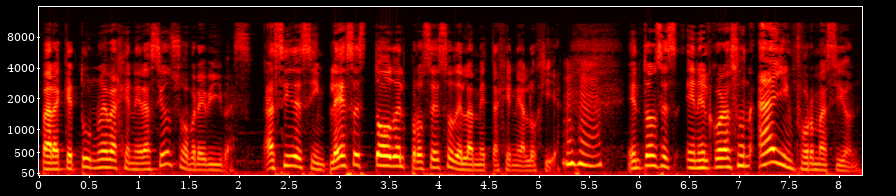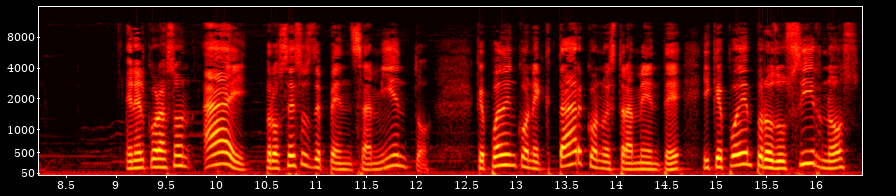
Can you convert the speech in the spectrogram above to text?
para que tu nueva generación sobrevivas. Así de simple, ese es todo el proceso de la metagenealogía. Entonces, en el corazón hay información, en el corazón hay procesos de pensamiento que pueden conectar con nuestra mente y que pueden producirnos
